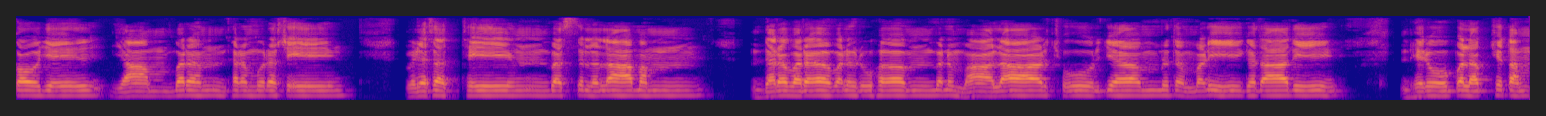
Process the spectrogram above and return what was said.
कौजेयाम्बरं धर्मुरसे विलसत्थीं वत्सललामं दरवरवनुरुहं वनमालार्छूर्यमृतमणिगदादिभिरोपलक्षितम्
